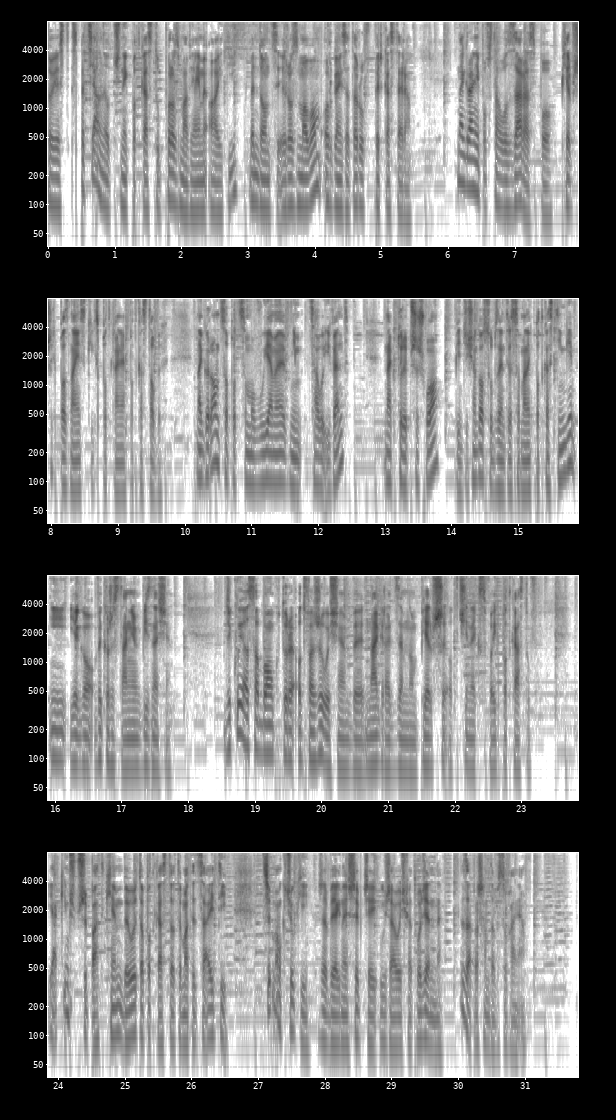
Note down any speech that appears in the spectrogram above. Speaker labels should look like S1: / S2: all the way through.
S1: To jest specjalny odcinek podcastu Porozmawiajmy o IT, będący rozmową organizatorów Pyrcastera. Nagranie powstało zaraz po pierwszych poznańskich spotkaniach podcastowych. Na gorąco podsumowujemy w nim cały event, na który przyszło 50 osób zainteresowanych podcastingiem i jego wykorzystaniem w biznesie. Dziękuję osobom, które odważyły się, by nagrać ze mną pierwszy odcinek swoich podcastów. Jakimś przypadkiem były to podcasty o tematyce IT. Trzymam kciuki, żeby jak najszybciej ujrzały światło dzienne. Zapraszam do wysłuchania.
